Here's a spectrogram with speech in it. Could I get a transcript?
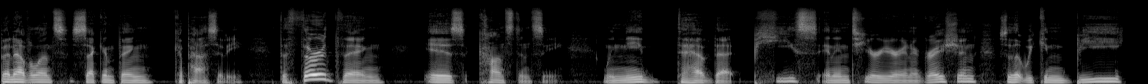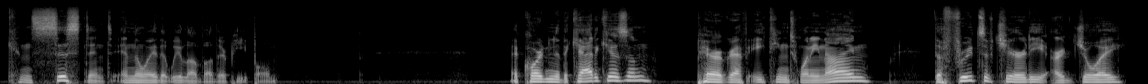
benevolence. Second thing, capacity. The third thing is constancy. We need to have that peace and interior integration so that we can be consistent in the way that we love other people. According to the Catechism, paragraph 1829, the fruits of charity are joy,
